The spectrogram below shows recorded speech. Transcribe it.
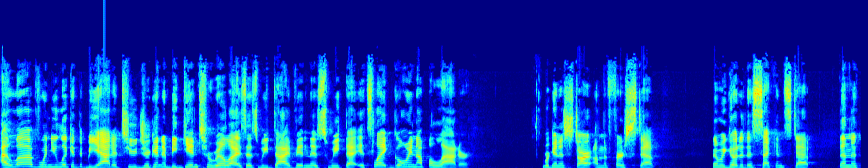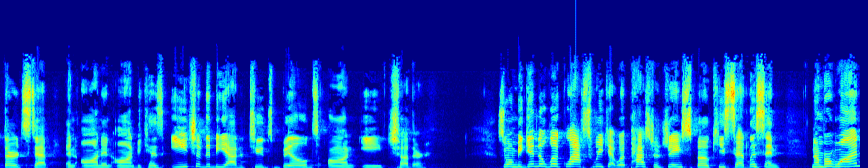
I love when you look at the Beatitudes, you're going to begin to realize as we dive in this week that it's like going up a ladder. We're going to start on the first step, then we go to the second step, then the third step, and on and on, because each of the Beatitudes builds on each other. So when we begin to look last week at what Pastor Jay spoke, he said, listen, number one,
